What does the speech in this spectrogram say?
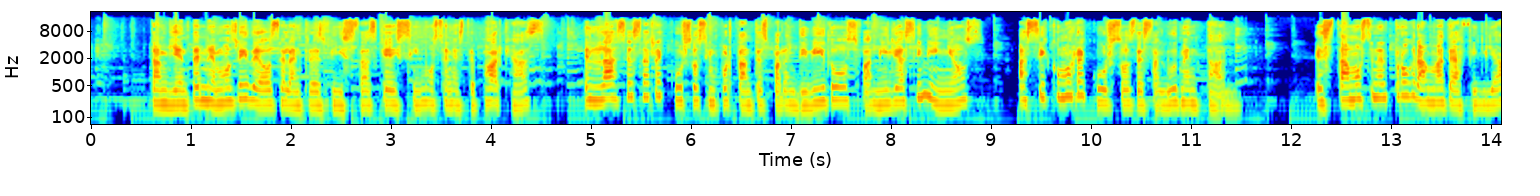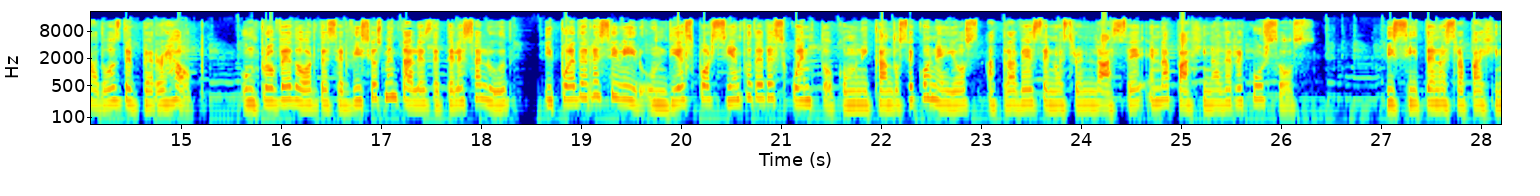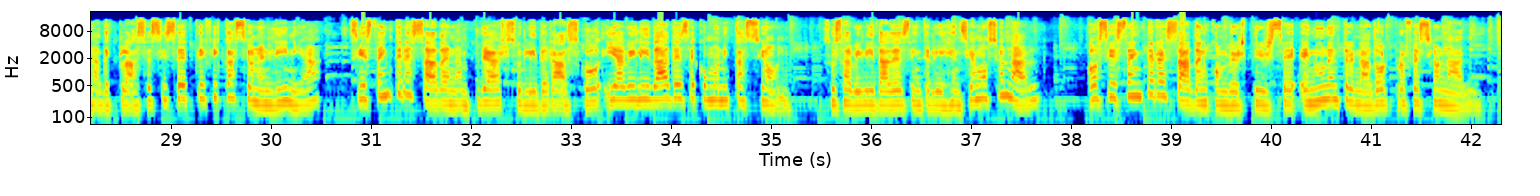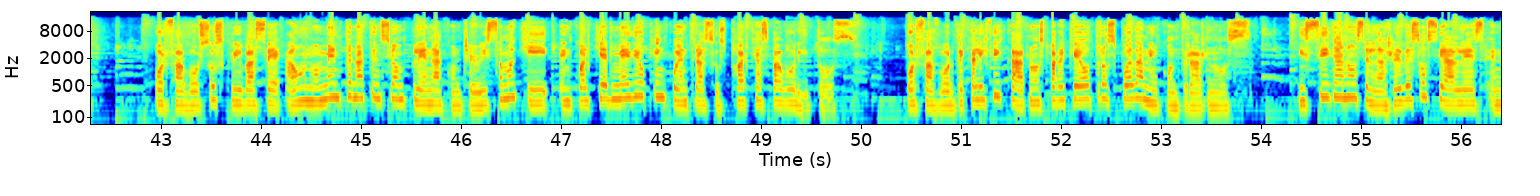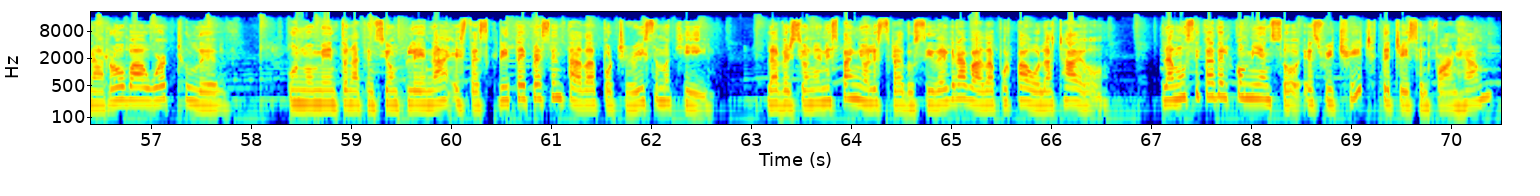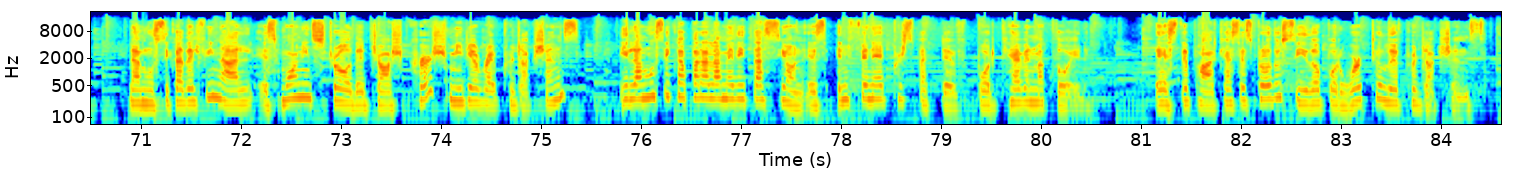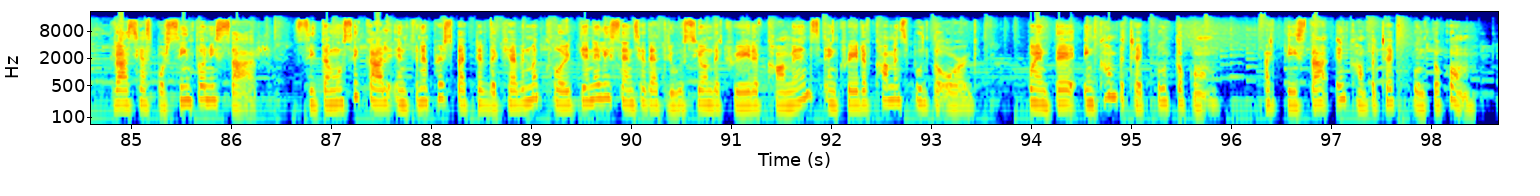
También tenemos videos de las entrevistas que hicimos en este podcast, enlaces a recursos importantes para individuos, familias y niños, así como recursos de salud mental. Estamos en el programa de afiliados de BetterHelp, un proveedor de servicios mentales de telesalud y puede recibir un 10% de descuento comunicándose con ellos a través de nuestro enlace en la página de recursos. Visite nuestra página de clases y certificación en línea si está interesada en ampliar su liderazgo y habilidades de comunicación, sus habilidades de inteligencia emocional o si está interesado en convertirse en un entrenador profesional. Por favor, suscríbase a Un Momento en Atención Plena con Teresa McKee en cualquier medio que encuentre sus podcasts favoritos. Por favor, de calificarnos para que otros puedan encontrarnos. Y síganos en las redes sociales en arroba work to live. Un Momento en Atención Plena está escrita y presentada por Teresa McKee. La versión en español es traducida y grabada por Paola Tile. La música del comienzo es Retreat de Jason Farnham. La música del final es Morning Stroll de Josh Kirsch Media Right Productions y la música para la meditación es Infinite Perspective por Kevin McLeod. Este podcast es producido por Work to Live Productions. Gracias por sintonizar. Cita musical Infinite Perspective de Kevin McLeod tiene licencia de atribución de Creative Commons en creativecommons.org. Fuente incompetech.com. Artista incompetech.com.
